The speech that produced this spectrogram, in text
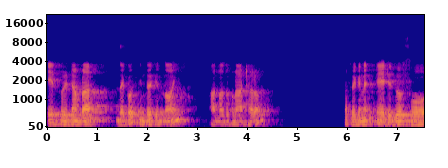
এরপর এটা আমরা দেখো তিন তারিখে নয় আর নয় তখন আঠারো। তারপর এখানে a to the four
